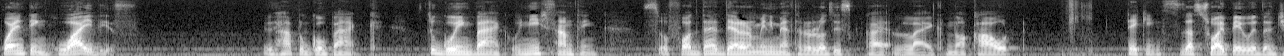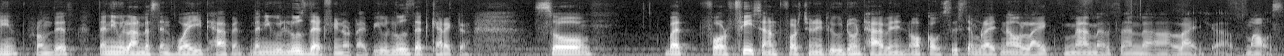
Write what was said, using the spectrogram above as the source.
pointing why this, you have to go back. To going back, we need something. So for that, there are many methodologies like knockout, taking just swipe away the gene from this then you will understand why it happened then you will lose that phenotype you will lose that character so but for fish unfortunately we don't have any knockout system right now like mammals and uh, like uh, mouse.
